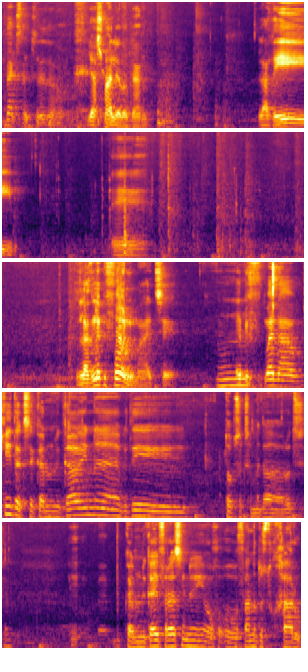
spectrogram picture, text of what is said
Εντάξει, εντάξει, δεν το... Για ασφάλεια το κάνει. Δηλαδή... Ε, δηλαδή είναι επιφώνημα, έτσι. Επιφ... με ένα... Κοίταξε, κανονικά είναι, επειδή το ψάξα μετά, ρώτησα, ε, κανονικά η φράση είναι ο, ο θάνατος του χάρου.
